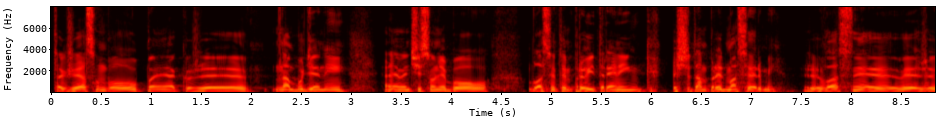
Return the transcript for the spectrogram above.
takže ja som bol úplne akože nabudený. Ja neviem, či som nebol vlastne ten prvý tréning ešte tam pred masérmi, že vlastne vieš, že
